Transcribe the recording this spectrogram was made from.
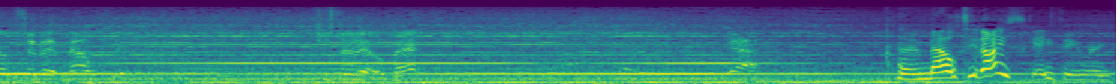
Looks a bit. Just a little bit. Yeah. A melted ice skating rink.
